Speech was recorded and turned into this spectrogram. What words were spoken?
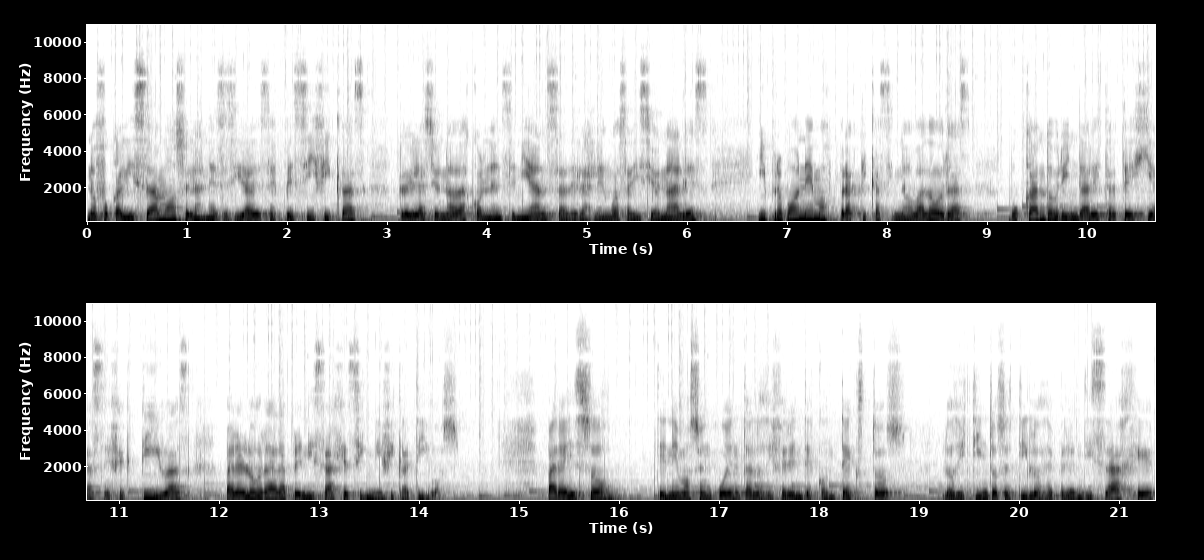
Nos focalizamos en las necesidades específicas relacionadas con la enseñanza de las lenguas adicionales y proponemos prácticas innovadoras buscando brindar estrategias efectivas para lograr aprendizajes significativos. Para eso tenemos en cuenta los diferentes contextos, los distintos estilos de aprendizaje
